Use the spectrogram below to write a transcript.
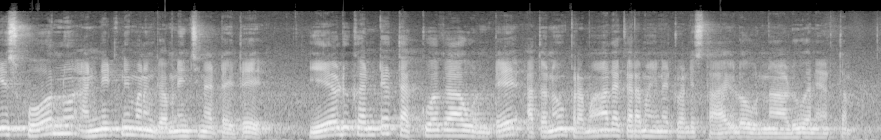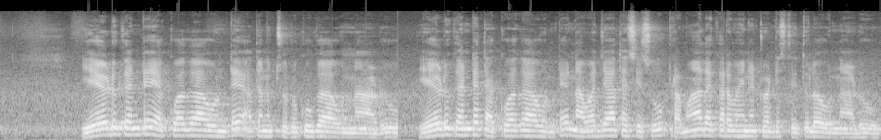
ఈ స్కోర్ను అన్నిటినీ మనం గమనించినట్టయితే ఏడు కంటే తక్కువగా ఉంటే అతను ప్రమాదకరమైనటువంటి స్థాయిలో ఉన్నాడు అని అర్థం. ఏడు కంటే ఎక్కువగా ఉంటే అతను చురుకుగా ఉన్నాడు. ఏడు కంటే తక్కువగా ఉంటే నవజాత శిశువు ప్రమాదకరమైనటువంటి స్థితిలో ఉన్నాడు.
